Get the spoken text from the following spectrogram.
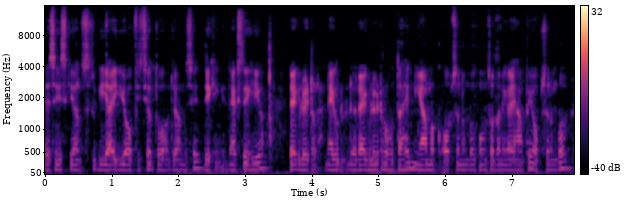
जैसे इसकी आंसर की आएगी ऑफिशियल तो हम जो हम इसे देखेंगे। नेक्स्ट देखिएगा रेगुलेटर रेगुलेटर होता है नियामक ऑप्शन नंबर कौन सा बनेगा यहाँ पे? ऑप्शन नंबर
